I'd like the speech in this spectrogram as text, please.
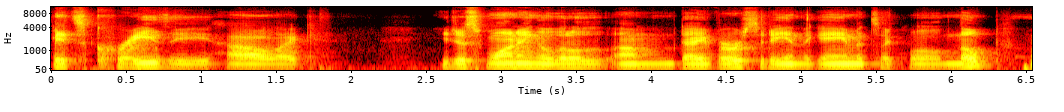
it's crazy how like you just wanting a little um, diversity in the game. It's like, well, nope.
